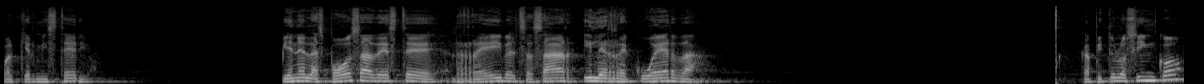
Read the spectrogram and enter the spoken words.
cualquier misterio. Viene la esposa de este rey Belsasar y le recuerda. Capítulo 5.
